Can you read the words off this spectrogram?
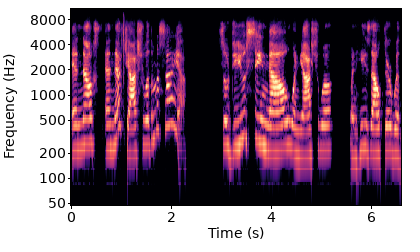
and now, and that's Yahshua the Messiah. So do you see now when Yahshua when he's out there with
